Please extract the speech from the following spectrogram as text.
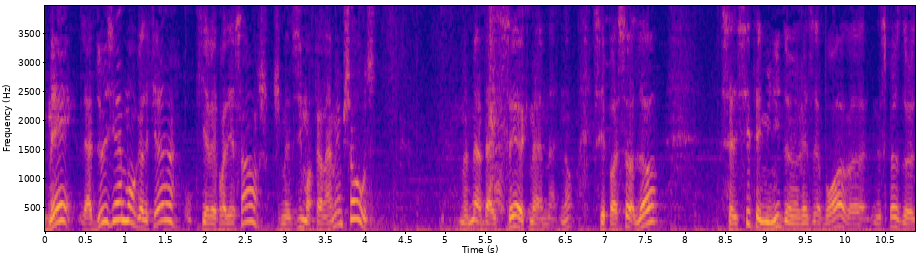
Mais la deuxième montgolfière, qui n'avait pas d'essence, je me dis, il va faire la même chose. Je me mets à baisser avec ma. ma- non, c'est pas ça. Là, celle-ci était munie d'un réservoir, euh, une espèce de,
